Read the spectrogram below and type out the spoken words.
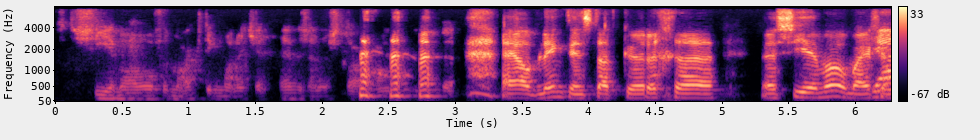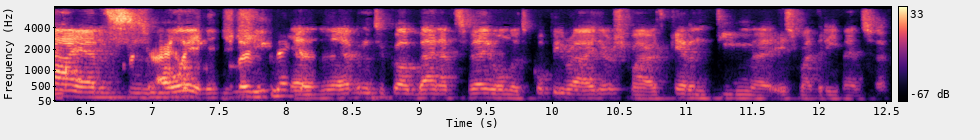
De CMO of het marketingmannetje. En we zijn een start-up. Ja, op LinkedIn staat keurig CMO, maar ja, ja, dat is, dat is mooi. en we hebben natuurlijk ook bijna 200 copywriters. Maar het kernteam is maar drie mensen.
